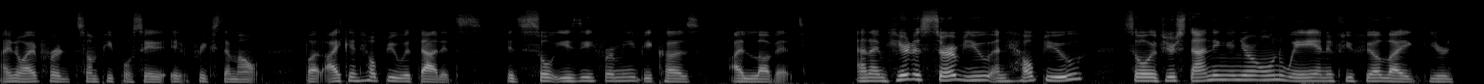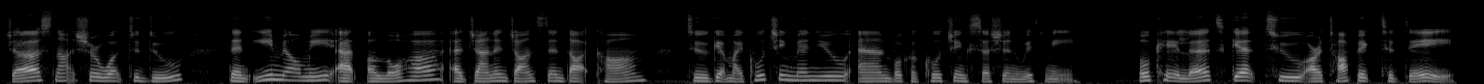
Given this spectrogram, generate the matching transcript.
I know I've heard some people say it freaks them out, but I can help you with that. It's it's so easy for me because I love it. And I'm here to serve you and help you. So if you're standing in your own way and if you feel like you're just not sure what to do, then email me at aloha at janetjohnston.com to get my coaching menu and book a coaching session with me. Okay, let's get to our topic today.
